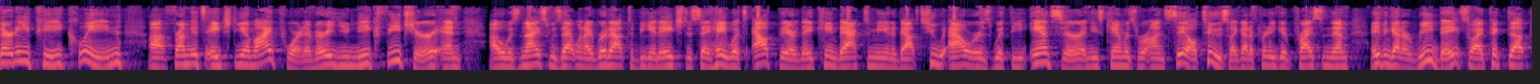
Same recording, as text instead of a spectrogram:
30p clean uh, from its HDMI port, a very unique feature. And uh, what was nice was that when I wrote out to B&H to say, hey, what's out there, they came back to me in about two hours with the answer, and these cameras were on sale too, so I got a pretty good price on them. I even got a rebate, so I picked up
